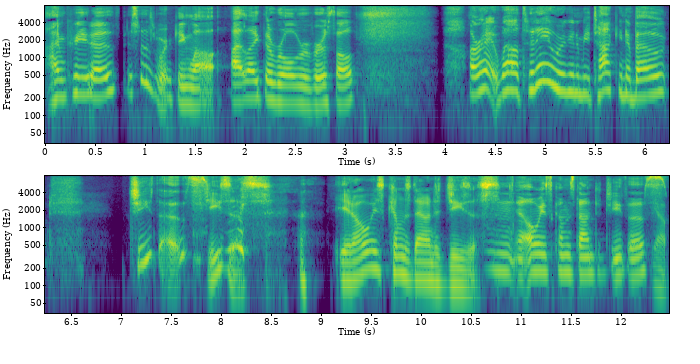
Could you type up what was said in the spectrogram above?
I'm Krita. This is working well. I like the role reversal. All right. Well, today we're going to be talking about Jesus. Jesus. it always comes down to Jesus. Mm, it always comes down to Jesus. Yep.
